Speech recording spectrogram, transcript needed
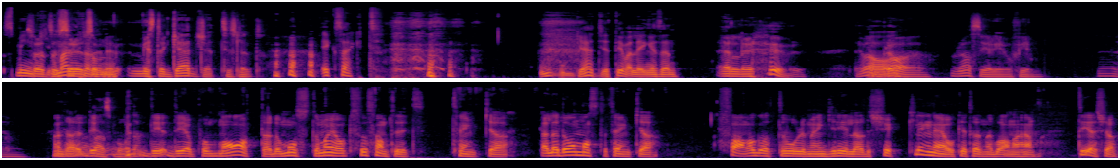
Så att det ser ut sminkmarknaden som nu. Mr Gadget till slut. Exakt. oh, Gadget, det var länge sedan. Eller hur? Det var en Ja. bra, bra serie och film. Men där, det, det, det på mat där, då måste man ju också samtidigt tänka, eller de måste tänka, fan vad gott det vore med en grillad kyckling när jag åker tunnelbana hem. Det köp.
